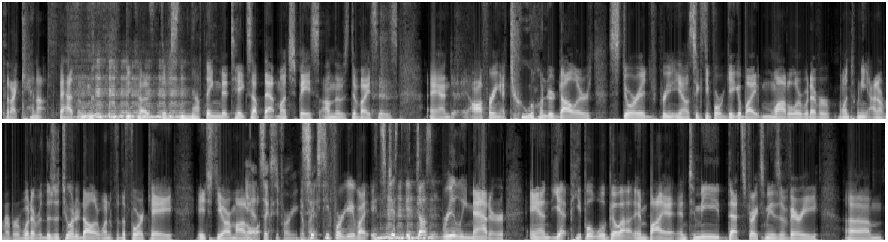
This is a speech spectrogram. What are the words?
that I cannot fathom because there's nothing that takes up that much space on those devices. And offering a two hundred dollars storage, pre, you know, sixty four gigabyte model or whatever, one twenty, I don't remember, whatever. There's a two hundred dollar one for the four K HDR model. Yeah, 64 gigabytes. 64 gigabyte. It's just it doesn't really matter, and yet people will go out and buy it. And to me, that strikes me as a very um,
